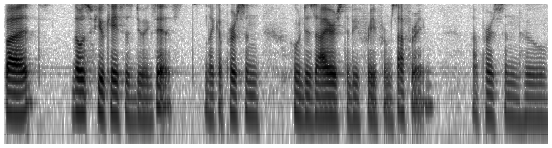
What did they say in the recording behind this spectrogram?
But those few cases do exist, like a person who desires to be free from suffering, a person who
